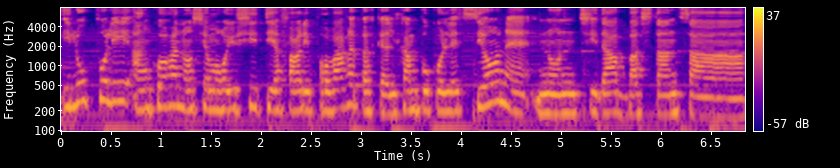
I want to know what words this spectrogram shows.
I luppoli ancora non siamo riusciti a farli provare perché il campo collezione non ci dà abbastanza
